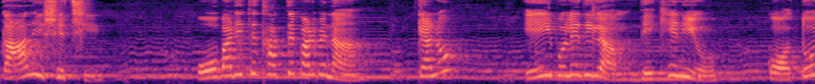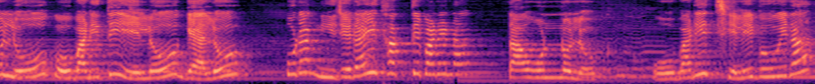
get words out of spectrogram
কাল এসেছি। ও বাড়িতে থাকতে পারবে না? কেন? এই বলে দিলাম, দেখে নিও। কত লোক ও বাড়িতে এলো, গেল। ওরা নিজেরাই থাকতে পারে না তা অন্য লোক। ও বাড়ির ছেলে বউয়েরা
